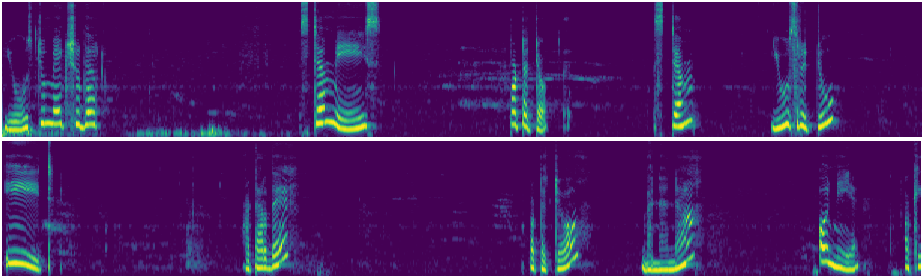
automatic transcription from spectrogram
use to make sugar. Stem is potato. Stem used to eat. What are they? Potato, banana, onion. Okay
